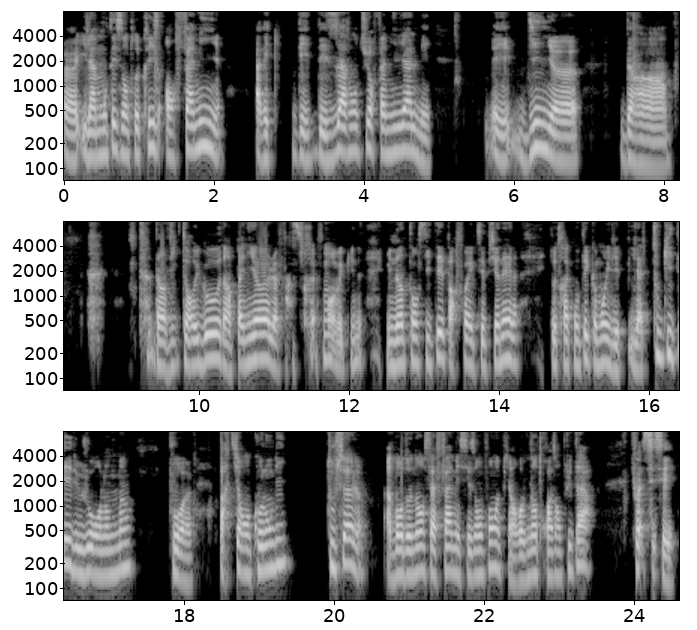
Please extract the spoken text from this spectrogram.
il a monté ses entreprises en famille avec des, aventures familiales, mais, mais dignes euh, d'un d'un Victor Hugo, d'un Pagnol, enfin, vraiment avec une, une intensité parfois exceptionnelle. Il peut te raconter comment il, est, il a tout quitté du jour au lendemain pour euh, partir en Colombie, tout seul, abandonnant sa femme et ses enfants, et puis en revenant trois ans plus tard. Tu vois, c'est c'est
